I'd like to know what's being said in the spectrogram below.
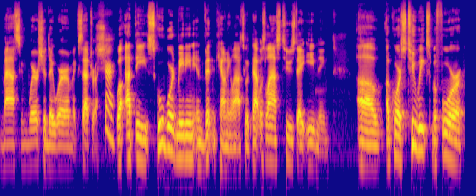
mask, and where should they wear them, et cetera. Sure. Well, at the school board meeting in Vinton County last week, that was last Tuesday evening. Uh, of course, two weeks before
